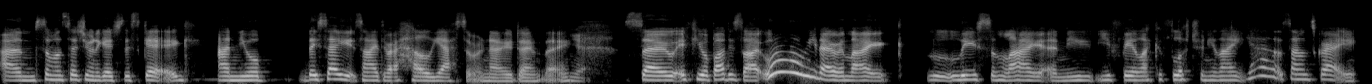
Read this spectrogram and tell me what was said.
and someone says you want to go to this gig and you're they say it's either a hell yes or a no don't they Yeah. so if your body's like, oh, you know, and like loose and light, and you you feel like a flutter, and you're like, yeah, that sounds great.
